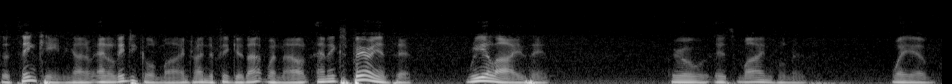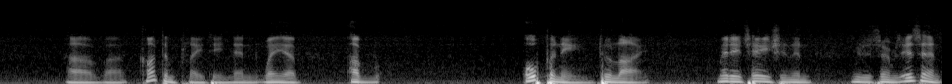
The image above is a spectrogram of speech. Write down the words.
the thinking, kind of analytical mind, trying to figure that one out, and experience it, realize it through its mindfulness way of of uh, contemplating and way of of opening to life. Meditation, in Buddhist terms, isn't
